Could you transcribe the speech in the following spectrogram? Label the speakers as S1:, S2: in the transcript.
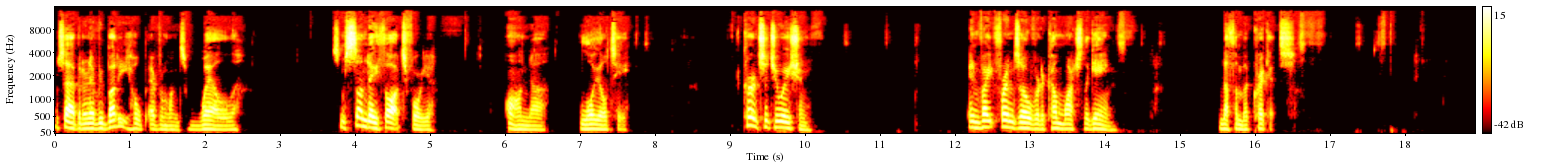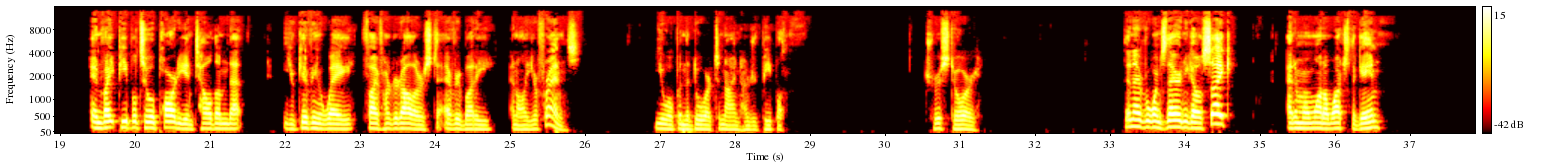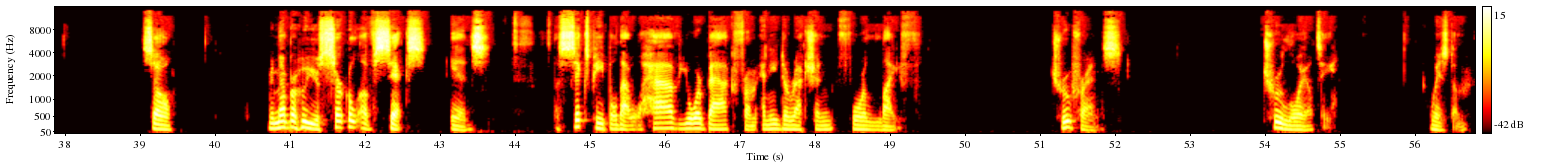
S1: What's happening, everybody? Hope everyone's well. Some Sunday thoughts for you on uh, loyalty. Current situation. Invite friends over to come watch the game. Nothing but crickets. Invite people to a party and tell them that you're giving away $500 to everybody and all your friends. You open the door to 900 people. True story. Then everyone's there and you go, psych! Anyone want to watch the game? So, remember who your circle of six is. The six people that will have your back from any direction for life. True friends. True loyalty. Wisdom.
